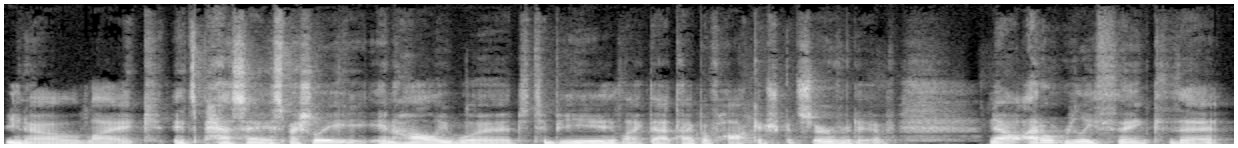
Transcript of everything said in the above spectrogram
You know, like it's passe, especially in Hollywood, to be like that type of hawkish conservative. Now, I don't really think that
